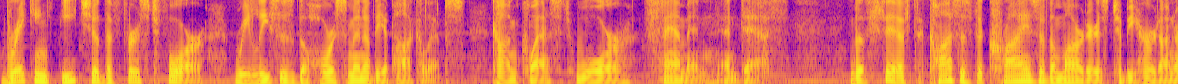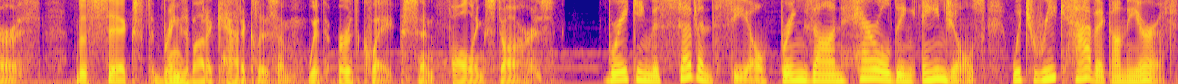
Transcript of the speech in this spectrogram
Breaking each of the first four releases the horsemen of the apocalypse conquest, war, famine, and death. The fifth causes the cries of the martyrs to be heard on earth. The sixth brings about a cataclysm with earthquakes and falling stars. Breaking the seventh seal brings on heralding angels, which wreak havoc on the earth.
